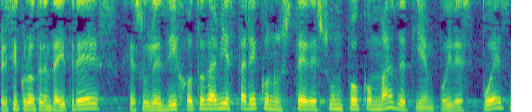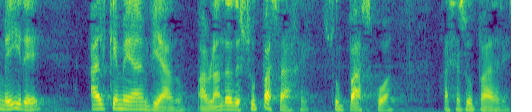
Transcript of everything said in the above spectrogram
Versículo 33, Jesús les dijo, todavía estaré con ustedes un poco más de tiempo y después me iré al que me ha enviado, hablando de su pasaje, su Pascua hacia su Padre,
